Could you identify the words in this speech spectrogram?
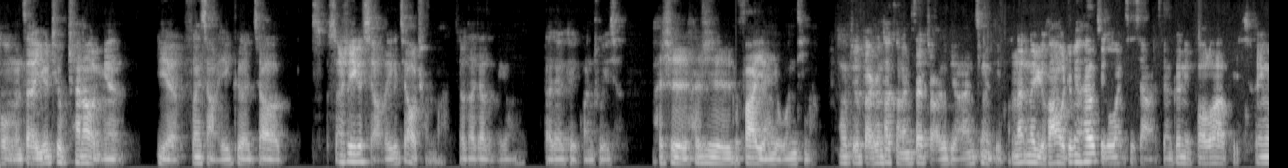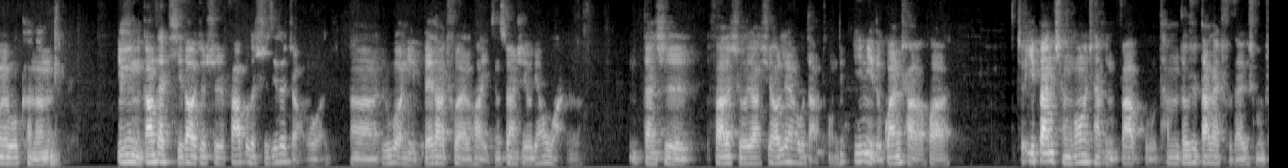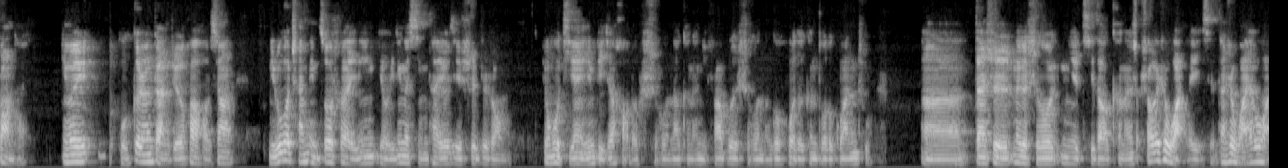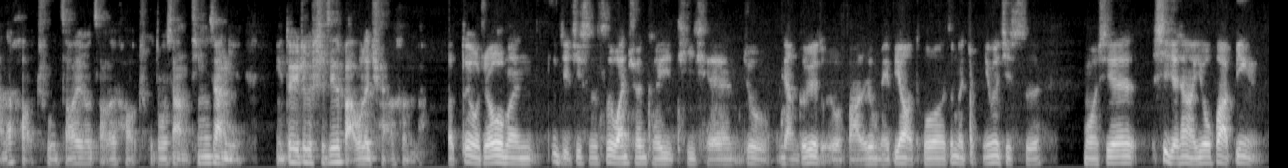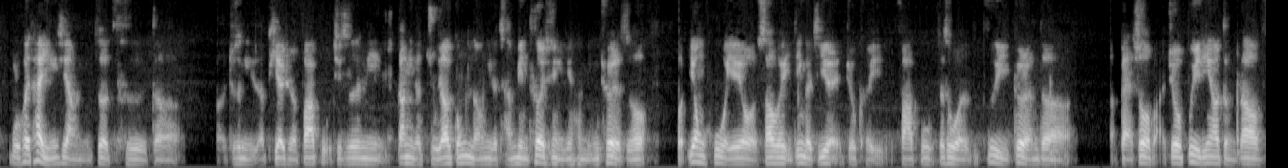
我们在 YouTube channel 里面也分享了一个叫，算是一个小的一个教程吧，教大家怎么用，大家可以关注一下。还是还是发言有问题吗？我觉得百顺他可能在找一个比较安静的地方。那那宇航，我这边还有几个问题想想跟你 follow up 一下，因为我可能，因为你刚才提到就是发布的时机的掌握，呃，如果你 beta 出来的话，已经算是有点晚了，但是发的时候要需要链路打通。以你的观察的话。就一般成功的产品发布，他们都是大概处在一个什么状态？因为我个人感觉的话，好像你如果产品做出来已经有一定的形态，尤其是这种用户体验已经比较好的时候，那可能你发布的时候能够获得更多的关注。呃，但是那个时候你也提到，可能稍微是晚了一些，但是晚有晚的好处，早也有早的好处。我想听一下你，你对于这个时机的把握的权衡吧。呃，对，我觉得我们自己其实是完全可以提前就两个月左右发的，就没必要拖这么久。因为其实某些细节上的优化并不会太影响你这次的呃，就是你的 PH 的发布。其实你当你的主要功能、你的产品特性已经很明确的时候，用户也有稍微一定的积累就可以发布。这是我自己个人的感受吧，就不一定要等到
